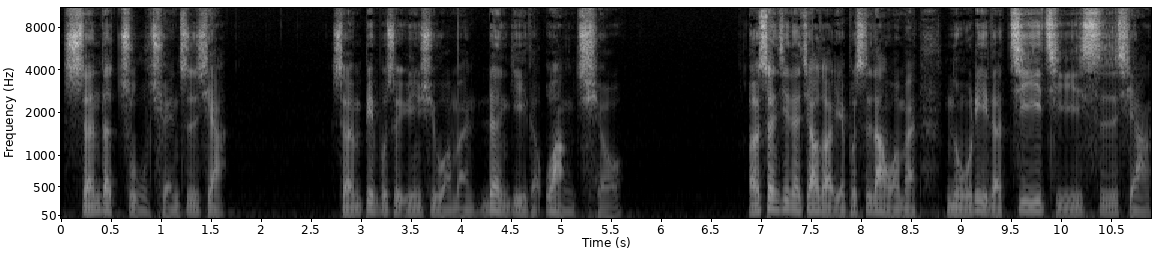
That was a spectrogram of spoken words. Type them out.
神的主权之下。神并不是允许我们任意的妄求。而圣经的教导也不是让我们努力的积极思想，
